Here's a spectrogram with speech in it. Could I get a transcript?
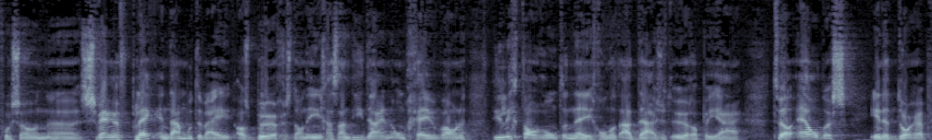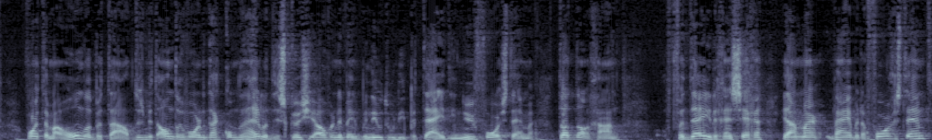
voor zo'n uh, zwerfplek... en daar moeten wij als burgers dan in gaan staan die daar in de omgeving wonen... die ligt al rond de 900 à 1000 euro per jaar. Terwijl elders in het dorp wordt er maar 100 betaald. Dus met andere woorden, daar komt een hele discussie over. En dan ben ik benieuwd hoe die partijen die nu voorstemmen dat dan gaan verdedigen. En zeggen, ja maar wij hebben daarvoor gestemd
